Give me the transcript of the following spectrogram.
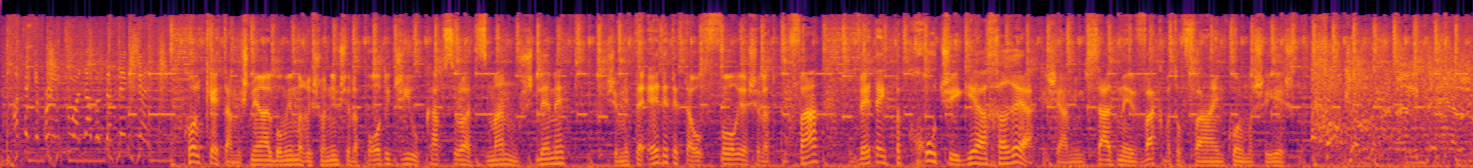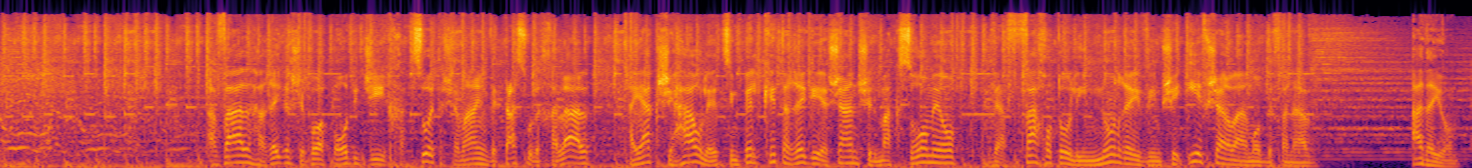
כל קטע משני האלבומים הראשונים של הפרודיג'י הוא קפסולת זמן מושלמת שמתעדת את האופוריה של התקופה ואת ההתפכחות שהגיעה אחריה כשהממסד נאבק בתופעה עם כל מה שיש לו. אבל הרגע שבו הפרודיג'י חצו את השמיים וטסו לחלל היה כשהאולט סימפל קטע רגאיי ישן של מקס רומאו והפך אותו להמנון רייבים שאי אפשר לעמוד בפניו. עד היום.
